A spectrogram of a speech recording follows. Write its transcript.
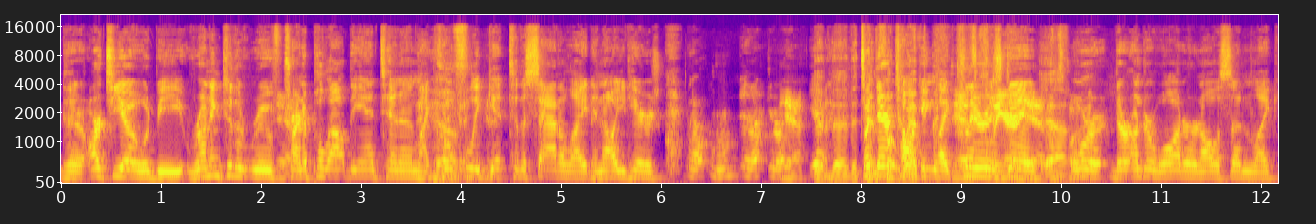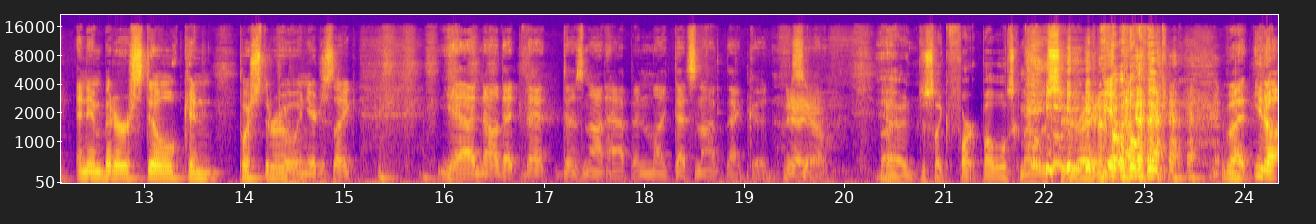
the RTO would be running to the roof, Yeah. trying to pull out the antenna and like Yeah. hopefully get to the satellite, and all you'd hear is Yeah. yeah. The- the but they're 10-foot whip. talking like Yeah, clear it's as day, yeah, that's funny. or they're underwater, and all of a sudden like an MBITR still can push through, and you're just like, yeah, no, that that does not happen. Like that's not that good. Yeah, so. yeah. Yeah, just like fart bubbles come out of the suit. Right. You know? Like, but you know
